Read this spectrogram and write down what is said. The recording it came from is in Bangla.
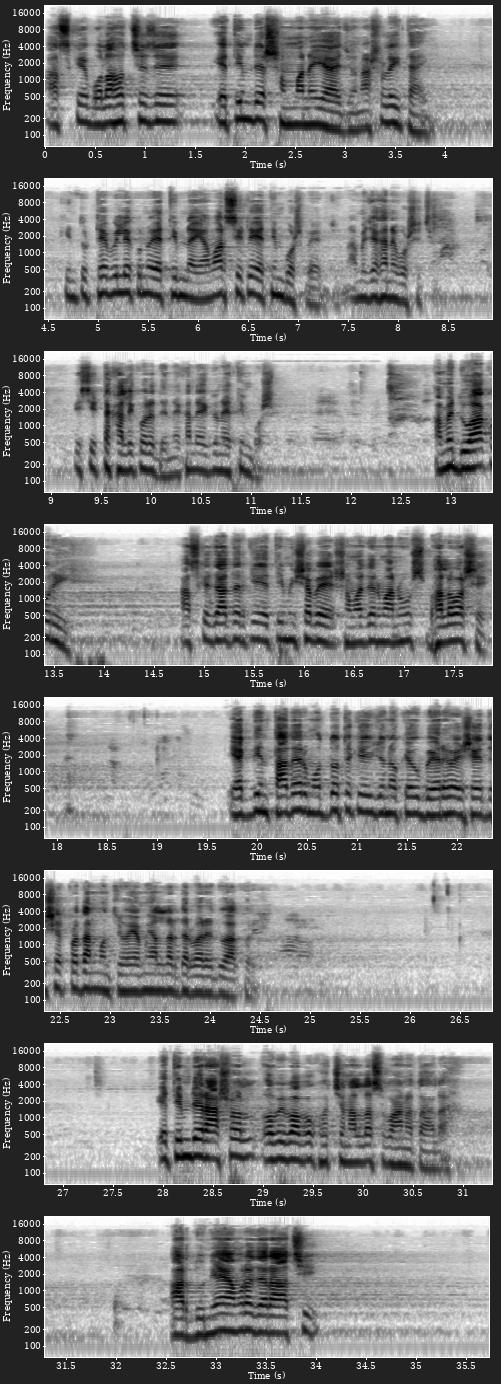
আজকে বলা হচ্ছে যে এতিমদের সম্মানে এই আয়োজন, আসলেই তাই। কিন্তু টেবিলে কোনো এতিম নাই, আমার সিটে এতিম বসবে একজন, আমি যেখানে বসেছি এই সিটটা খালি করে দেন, এখানে একজন এতিম বসে। আমি দোয়া করি, আজকে যাদেরকে এতিম হিসাবে সমাজের মানুষ ভালোবাসে, একদিন তাদের মধ্য থেকে জন্য কেউ বের হয়ে এসে দেশের প্রধানমন্ত্রী হয়ে আমি আল্লাহর দরবারে দোয়া করি। এতিমদের আসল অভিভাবক হচ্ছেন আল্লাহ সুবাহন তাআলা। আর দুনিয়ায় আমরা যারা আছি,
